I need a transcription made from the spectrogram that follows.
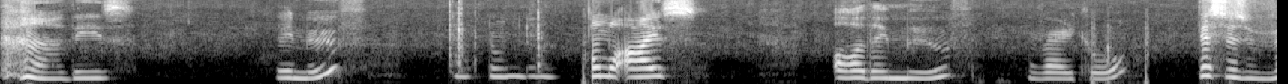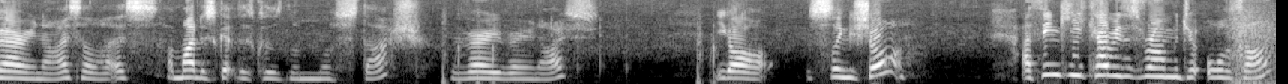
these. They move. Normal eyes. Oh, they move. Very cool. This is very nice. I like this. I might just get this because of the mustache. Very, very nice. You got slingshot. I think he carries this around with you all the time.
